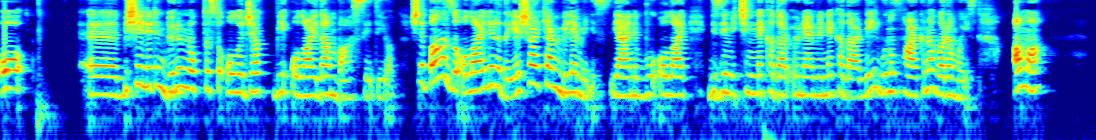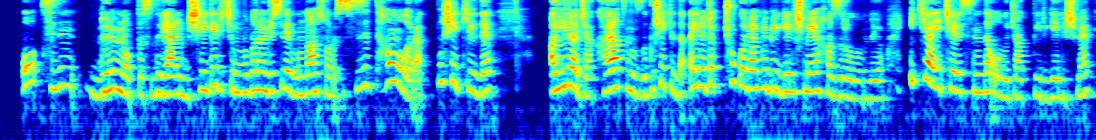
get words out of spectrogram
o e, bir şeylerin dönüm noktası olacak bir olaydan bahsediyor. Şimdi bazı olayları da yaşarken bilemeyiz. Yani bu olay bizim için ne kadar önemli, ne kadar değil bunun farkına varamayız. Ama o sizin dönüm noktasıdır. Yani bir şeyler için bundan öncesi ve bundan sonrası sizi tam olarak bu şekilde ayıracak, hayatınızı bu şekilde ayıracak çok önemli bir gelişmeye hazır olun diyor. İki ay içerisinde olacak bir gelişme.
